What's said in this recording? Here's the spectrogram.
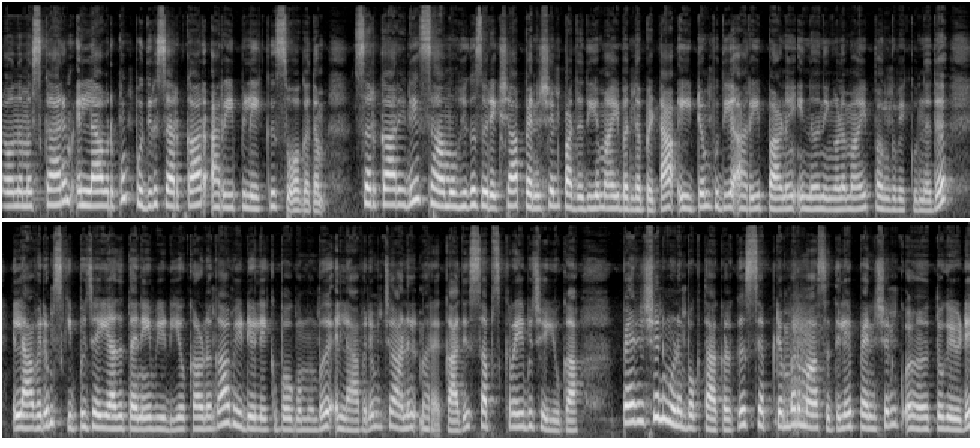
ഹലോ നമസ്കാരം. എല്ലാവർക്കും പുതിയ സർക്കാർ അറിയിപ്പിലേക്ക് സ്വാഗതം. സർക്കാരിന്റെ സാമൂഹിക സുരക്ഷാ പെൻഷൻ പദ്ധതിയുമായി ബന്ധപ്പെട്ട ഏറ്റവും പുതിയ അറിയിപ്പാണ് ഇന്ന് നിങ്ങളുമായി പങ്കുവെക്കുന്നത്. എല്ലാവരും സ്കിപ്പ് ചെയ്യാതെ തന്നെ വീഡിയോ കാണുക. വീഡിയോയിലേക്ക് പോകും മുമ്പ് എല്ലാവരും ചാനൽ മറക്കാതെ സബ്സ്ക്രൈബ് ചെയ്യുക. പെൻഷൻ ഗുണഭോക്താക്കൾക്ക് സെപ്റ്റംബർ മാസത്തിലെ പെൻഷൻ തുകയുടെ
